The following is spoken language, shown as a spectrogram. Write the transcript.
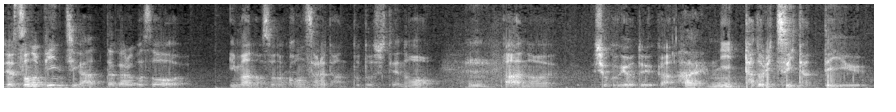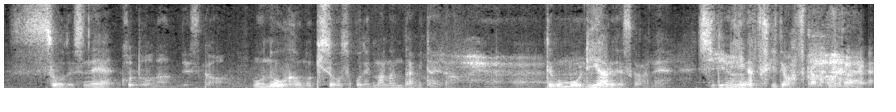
じゃあそのピンチがあったからこそ今のそのコンサルタントとしてのあの職業というか、はい。にたどり着いたっていうそうですね。ことなんですか？もうノウハウの基礎をそこで学んだみたいな。でももうリアルですからね。尻に火がついてますからね。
